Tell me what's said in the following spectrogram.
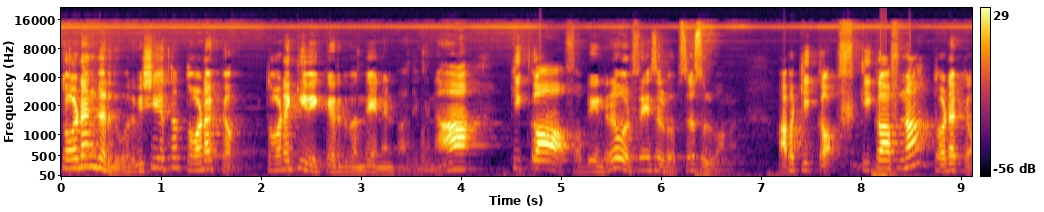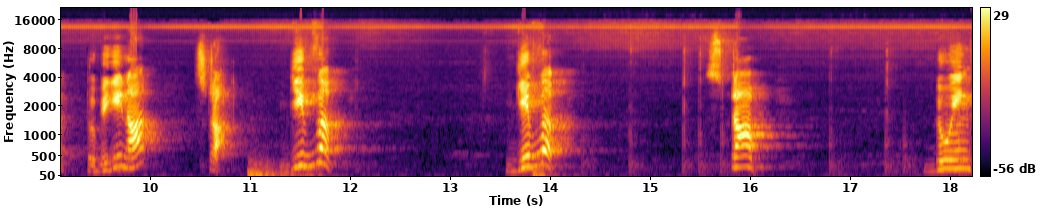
தொடங்குறது ஒரு விஷயத்த தொடக்கம். தொடக்கி வைக்கிறது வந்து என்னன்னு பாத்தீங்கன்னா கிக் ஆஃப் அப்படின்ற ஒரு ஃப்ரேசல் வெர்ப்ஸை சொல்லுவாங்க. அப்ப கிக் ஆஃப் கிக் ஆஃப்னா தொடக்கம். To begin or start give up give up stop doing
